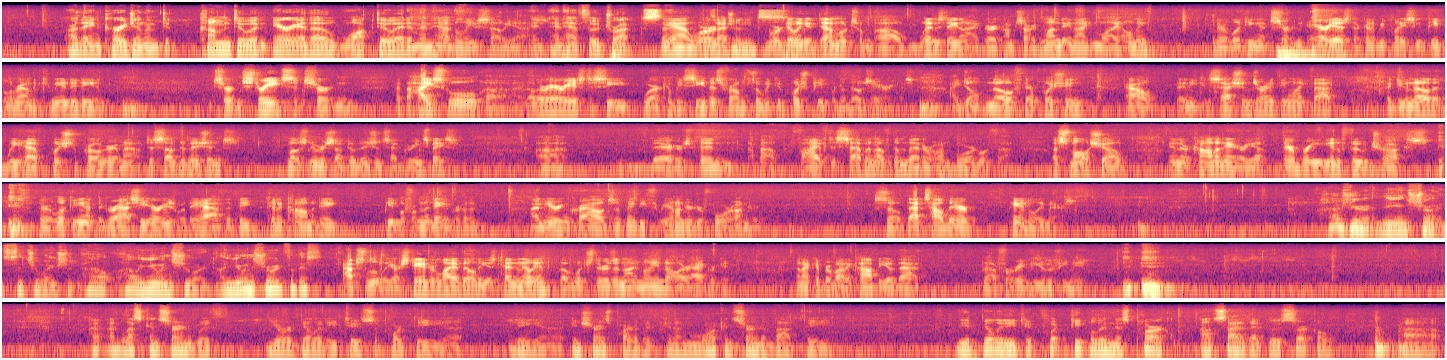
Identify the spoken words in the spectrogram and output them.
Are they encouraging them to come to an area though, walk to it, and then have? I believe so, yes. And, and have food trucks and Yeah, we're, possessions? we're doing a demo to, uh, Wednesday night, or, I'm sorry, Monday night in Wyoming. They're looking at certain areas, they're gonna be placing people around the community and certain streets and certain, at the high school, uh, and other areas to see where can we see this from, so we can push people to those areas. I don't know if they're pushing out any concessions or anything like that. I do know that we have pushed the program out to subdivisions. Most newer subdivisions have green space. Uh, There's been about five to seven of them that are on board with a, a small show in their common area. They're bringing in food trucks. They're looking at the grassy areas where they have that they can accommodate people from the neighborhood. I'm hearing crowds of maybe 300 or 400. So that's how they're handling theirs. How's your, the insurance situation? How, how are you insured? Are you insured for this? Absolutely. Our standard liability is 10 million, of which there is a $9 million aggregate. And I can provide a copy of that uh, for review if you need. I, I'm less concerned with your ability to support the, uh, the uh, insurance part of it, and I'm more concerned about the, the ability to put people in this park outside of that blue circle uh,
